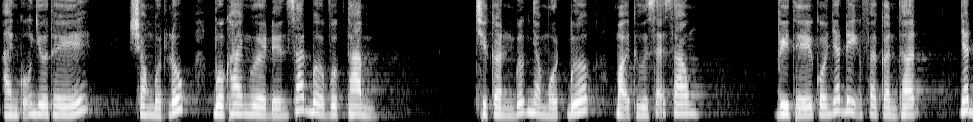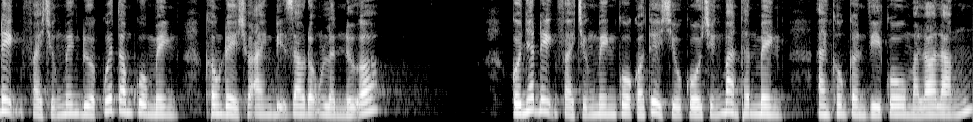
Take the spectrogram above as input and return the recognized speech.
anh cũng như thế. Trong một lúc, buộc hai người đến sát bờ vực thẳm. Chỉ cần bước nhầm một bước, mọi thứ sẽ xong. Vì thế cô nhất định phải cẩn thận, nhất định phải chứng minh được quyết tâm của mình, không để cho anh bị dao động lần nữa. Cô nhất định phải chứng minh cô có thể chiếu cố chính bản thân mình, anh không cần vì cô mà lo lắng.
